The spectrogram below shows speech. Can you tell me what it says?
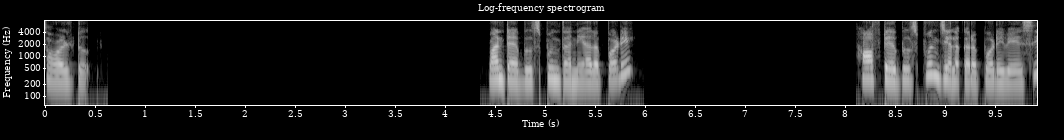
సాల్ట్. వన్ టేబుల్ స్పూన్ ధనియాల పొడి. హాఫ్ టేబుల్ స్పూన్ జీలకర్ర పొడి వేసి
